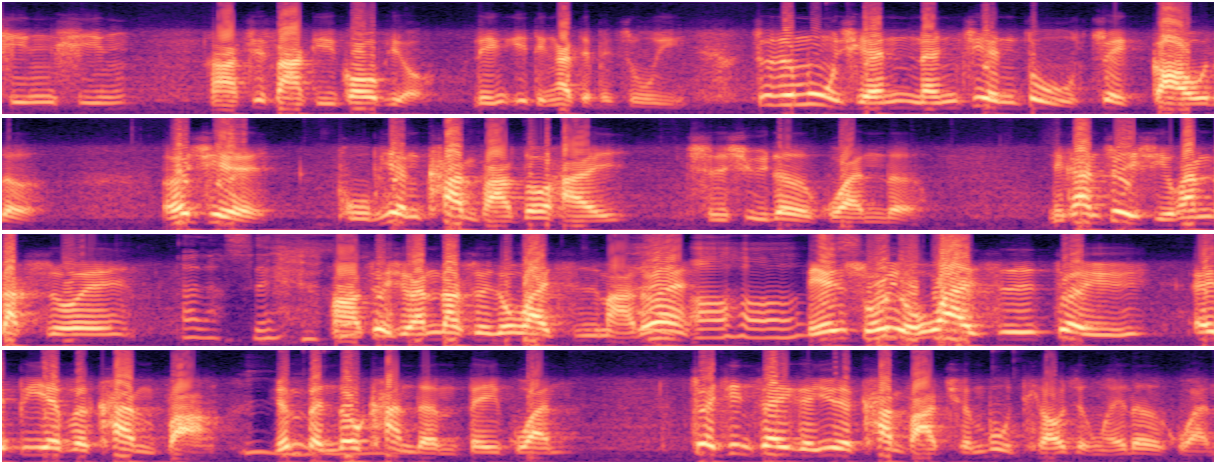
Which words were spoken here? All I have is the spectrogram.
新星啊，这三支股票您一定要特别注意，这是目前能见度最高的，而且普遍看法都还持续乐观的。你看最喜欢大衰啊，最喜欢大衰就外资嘛，对不对？连所有外资对于 ABF 的看法，原本都看得很悲观，最近这一个月看法全部调整为乐观，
